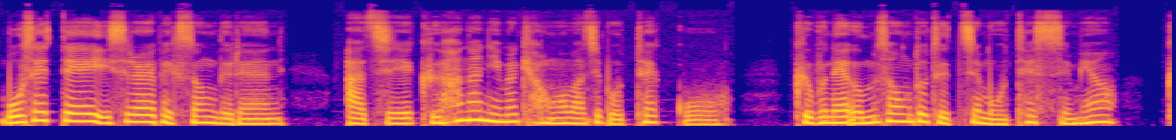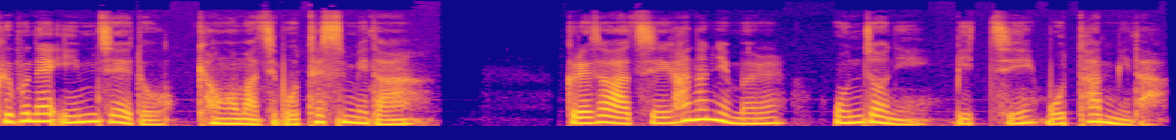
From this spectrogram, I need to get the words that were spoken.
모세 때의 이스라엘 백성들은 아직 그 하나님을 경험하지 못했고 그분의 음성도 듣지 못했으며 그분의 임재도 경험하지 못했습니다. 그래서 아직 하나님을 온전히 믿지 못합니다.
